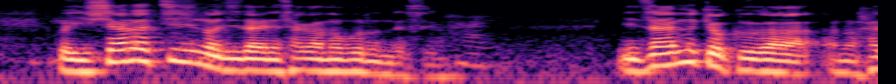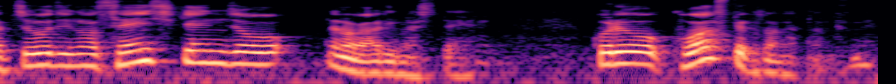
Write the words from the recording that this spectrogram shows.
これ石原知事の時代に遡るんですよ、はい、財務局があの八王子の選手権場っていうのがありまして、これを壊すってことになったんですね。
